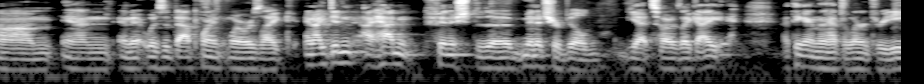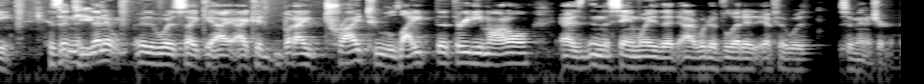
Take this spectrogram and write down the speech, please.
Um, and, and it was at that point where it was like, and I didn't, I hadn't finished the miniature build yet. So I was like, I, I think I'm gonna have to learn 3D cause then, you- then it, it was like, I, I could, but I tried to light the 3D model as in the same way that I would have lit it if it was a miniature.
